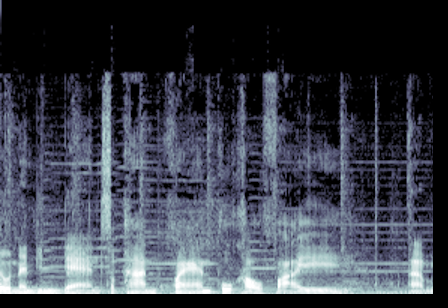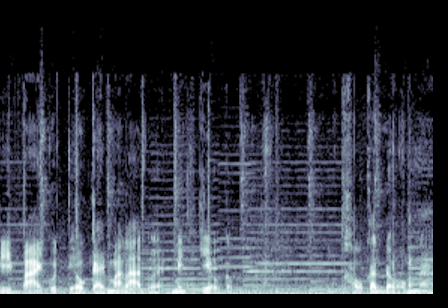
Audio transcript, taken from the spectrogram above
ยวในดินแดนสะพานแขวนภูเขาไฟ มีป้ายก๋วยเตี๋ยวไก่มาละด้วย ไม่เกี่ยวกับเขากระดองนะ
